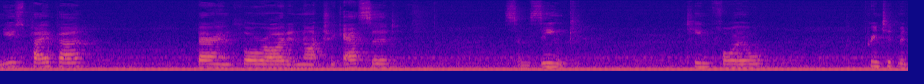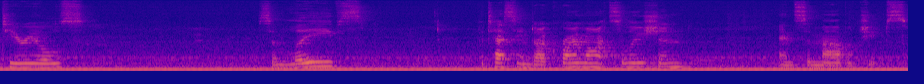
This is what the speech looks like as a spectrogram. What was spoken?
newspaper, barium chloride and nitric acid, some zinc, tin foil, printed materials, some leaves, potassium dichromate solution, and some marble chips.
